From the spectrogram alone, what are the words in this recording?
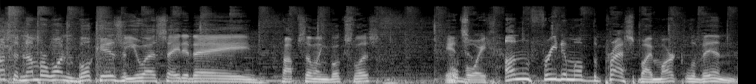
Know what the number one book is? The USA Today top selling books list. It's boy. Unfreedom of the Press by Mark Levin.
